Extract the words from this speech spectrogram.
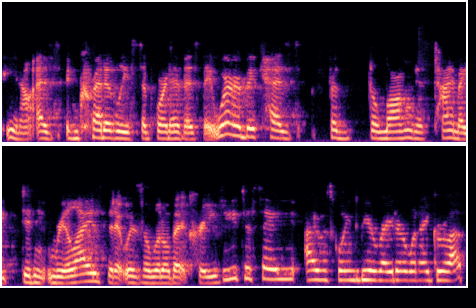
you know, as incredibly supportive as they were because for the longest time, I didn't realize that it was a little bit crazy to say I was going to be a writer when I grew up.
